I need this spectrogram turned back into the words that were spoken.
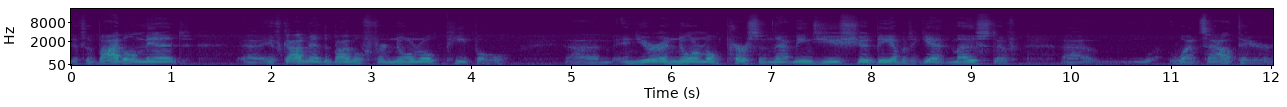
If the Bible meant, uh, if God meant the Bible for normal people, um, and you're a normal person, that means you should be able to get most of uh, what's out there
